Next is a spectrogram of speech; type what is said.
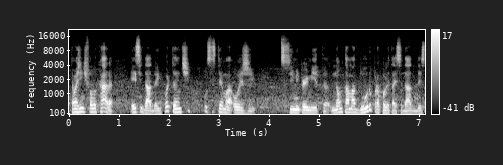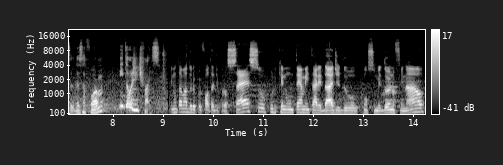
Então a gente falou, cara, esse dado é importante, o sistema hoje, se me permita, não está maduro para coletar esse dado desse, dessa forma, então a gente faz. E não está maduro por falta de processo, porque não tem a mentalidade do consumidor no final.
